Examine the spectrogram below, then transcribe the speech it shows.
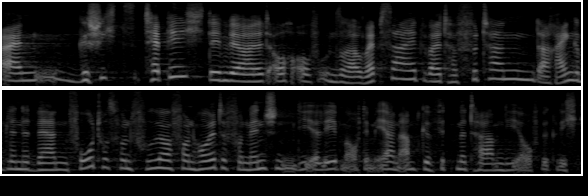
einen Geschichtsteppich, den wir halt auch auf unserer Website weiter füttern. Da reingeblendet werden Fotos von früher, von heute, von Menschen, die ihr Leben auch dem Ehrenamt gewidmet haben, die auch wirklich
